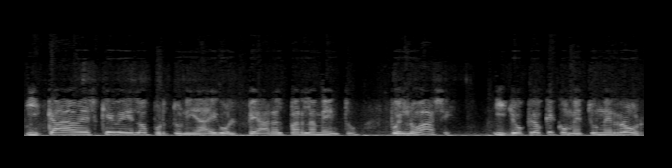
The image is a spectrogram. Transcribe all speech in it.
Y cada vez que ve la oportunidad de golpear al Parlamento, pues lo hace. Y yo creo que comete un error,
